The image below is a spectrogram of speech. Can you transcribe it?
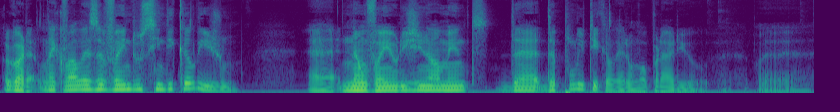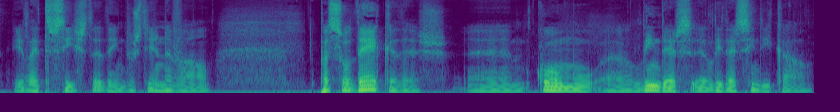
Agora, Lech Walesa vem do sindicalismo, uh, não vem originalmente da, da política. Ele era um operário uh, eletricista da indústria naval, passou décadas uh, como uh, líder, líder sindical,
